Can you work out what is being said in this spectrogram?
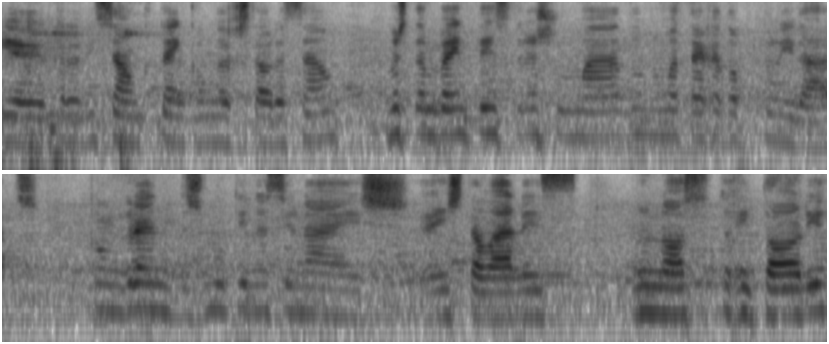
e a tradição que tem com a restauração, mas também tem se transformado numa terra de oportunidades, com grandes multinacionais a instalarem-se no nosso território,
